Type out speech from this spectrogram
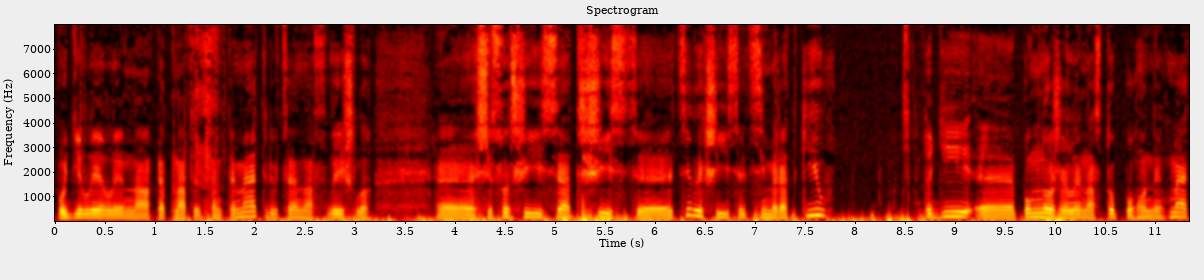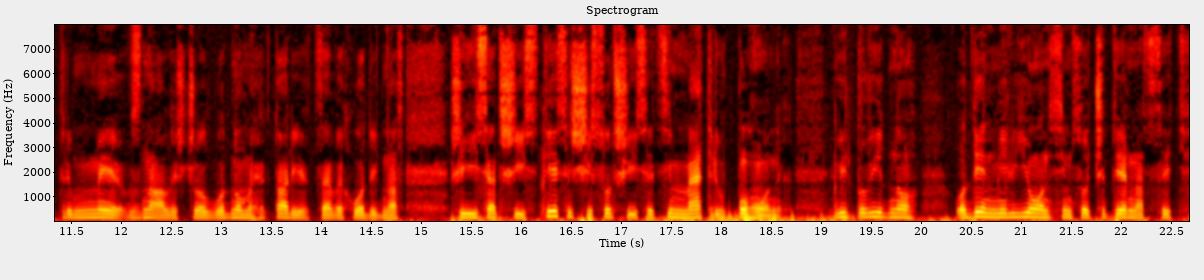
поділили на 15 сантиметрів. Це у нас вийшло е, 666,67 рядків. Тоді е, помножили на 100 погонних метрів. Ми знали, що в одному гектарі це виходить у нас 66 тисяч 667 метрів погонних. Відповідно, 1 мільйон 714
